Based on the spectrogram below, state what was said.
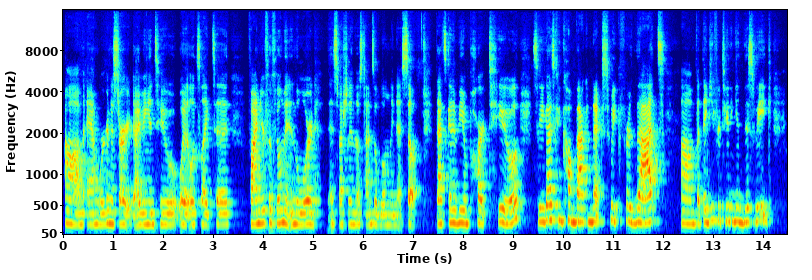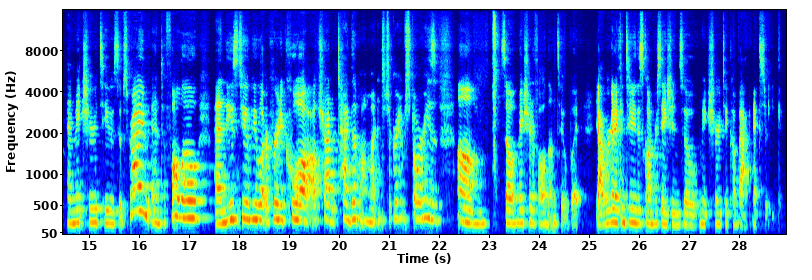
um, and we're going to start diving into what it looks like to find your fulfillment in the Lord, especially in those times of loneliness. So that's going to be in part two. So you guys can come back next week for that. Um, but thank you for tuning in this week. And make sure to subscribe and to follow. And these two people are pretty cool. I'll try to tag them on my Instagram stories. Um, so make sure to follow them too. But yeah, we're going to continue this conversation. So make sure to come back next week.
